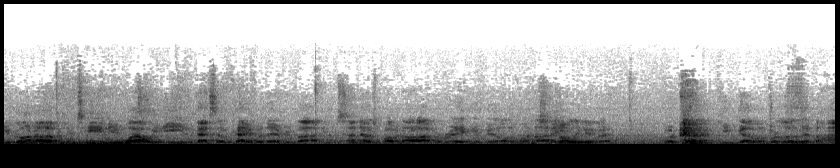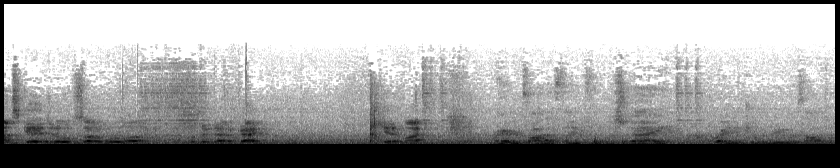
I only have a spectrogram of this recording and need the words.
you're gonna continue while we eat, if that's okay with everybody. I know it's probably not all right with Rick, he'll be the only one not It's eating. totally good. but We'll try to keep going. We're a little bit behind schedule, so we'll, uh, we'll do that, okay? Get it, Mike. Our Heavenly Father, thank you for this day. I Pray that you'll be with all the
